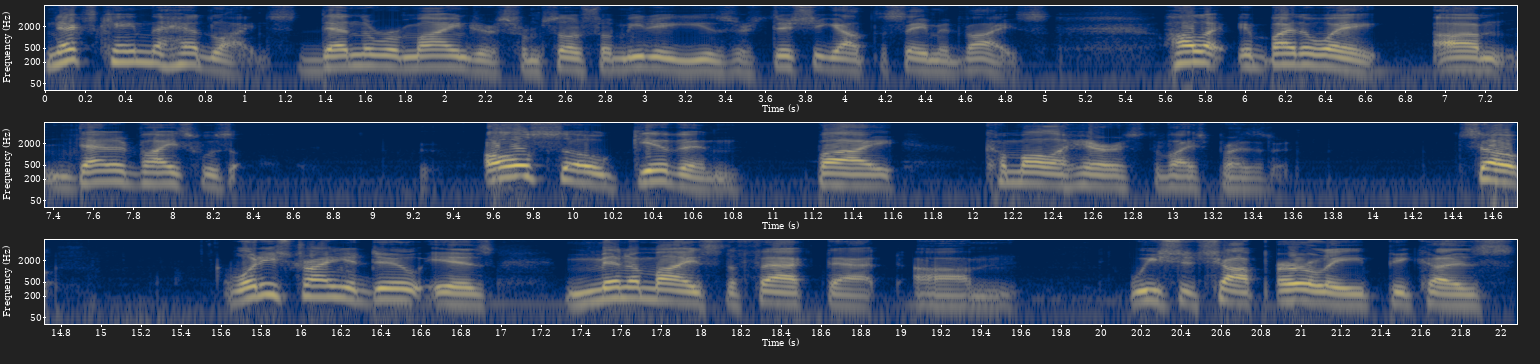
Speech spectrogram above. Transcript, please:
Next came the headlines, then the reminders from social media users dishing out the same advice. Hol- by the way, um, that advice was also given by Kamala Harris, the vice president. So, what he's trying to do is minimize the fact that um, we should shop early because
